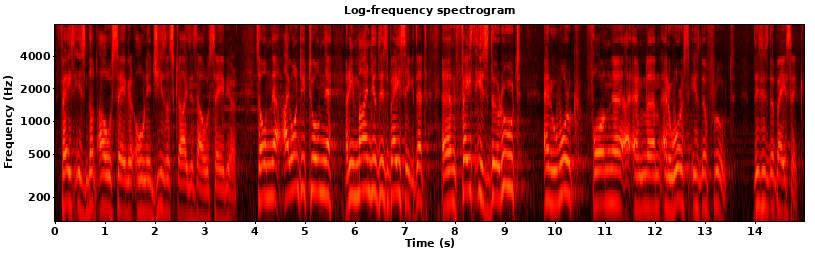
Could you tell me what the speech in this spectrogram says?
faith is not our Savior, only Jesus Christ is our Savior. So um, I wanted to um, remind you this basic that um, faith is the root and work for, um, and, um, and works is the fruit. This is the basic.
